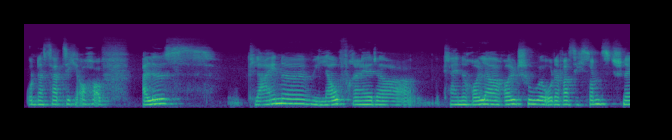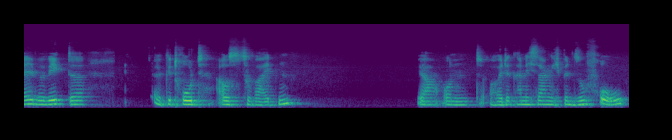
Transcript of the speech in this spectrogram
Und das hat sich auch auf alles kleine wie Laufräder, kleine Roller, Rollschuhe oder was sich sonst schnell bewegte, äh, gedroht auszuweiten. Ja, und heute kann ich sagen, ich bin so froh,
